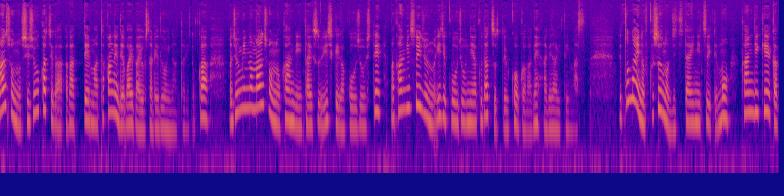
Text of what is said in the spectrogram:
マンションの市場価値が上がって、まあ、高値で売買をされるようになったりとか、まあ、住民のマンションの管理に対する意識が向上して、まあ、管理水準の維持向上に役立つという効果がね挙げられています。で都内の複数の自治体についても管理計画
